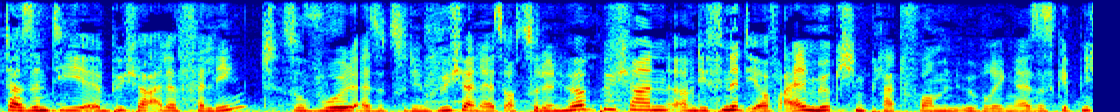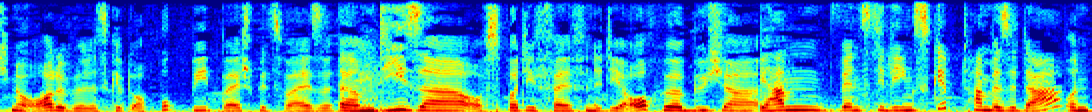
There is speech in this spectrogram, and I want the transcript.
Da sind die äh, Bücher alle verlinkt. Sowohl also zu den Büchern als auch zu den Hörbüchern. Ähm, die findet ihr auf allen möglichen Plattformen übrigens. Also es gibt nicht nur Audible, es gibt auch Bookbeat beispielsweise. Ähm, dieser auf Spotify findet ihr auch Hörbücher. Wir haben, wenn es die Links gibt, haben wir sie da. Und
